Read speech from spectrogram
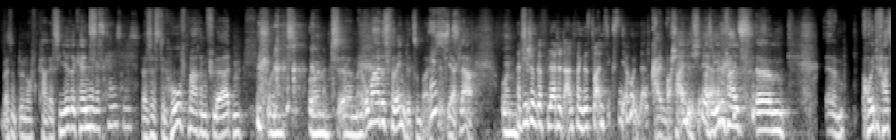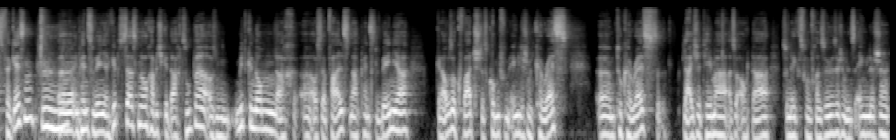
Ich weiß nicht, ob du noch Karessiere kennst. Nee, das kenne ich nicht. Das ist den Hof machen, flirten. Und, und äh, meine Oma hat es verwendet zum Beispiel. Echt? Ja, klar. Und hat die schon geflirtet Anfang des 20. Jahrhunderts? Kein, wahrscheinlich. Ja. Also jedenfalls ähm, ähm, heute fast vergessen. Mhm. Äh, in Pennsylvania gibt es das noch. Habe ich gedacht, super, aus dem, mitgenommen nach, äh, aus der Pfalz nach Pennsylvania genauso Quatsch. Das kommt vom englischen caress, äh, to caress, gleiche Thema. Also auch da zunächst vom Französischen ins Englische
